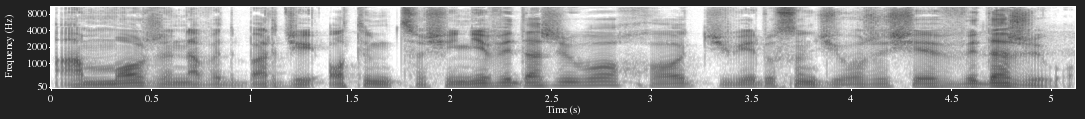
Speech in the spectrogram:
a może nawet bardziej o tym, co się nie wydarzyło, choć wielu sądziło, że się wydarzyło.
